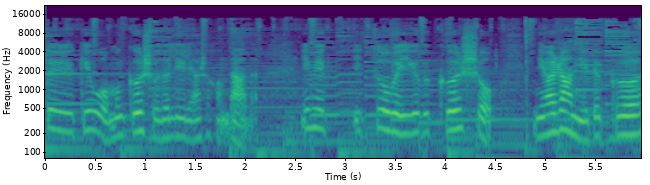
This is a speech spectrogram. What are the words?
对于给我们歌手的力量是很大的。因为作为一个歌手，你要让你的歌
